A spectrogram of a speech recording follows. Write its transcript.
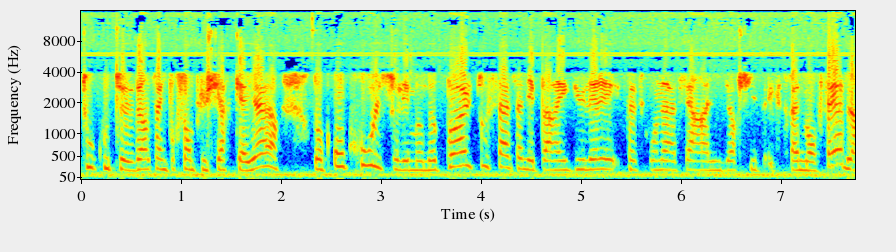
tout coûte 25% plus cher qu'ailleurs. Donc on croule sous les monopoles, tout ça, ça n'est pas régulé parce qu'on a affaire à un leadership extrêmement faible.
